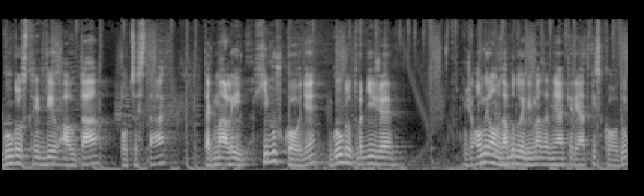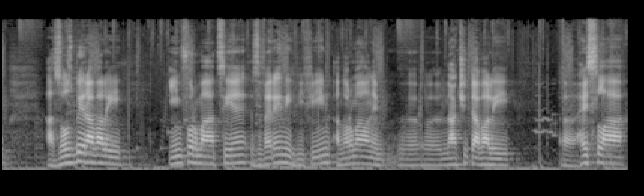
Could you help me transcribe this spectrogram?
Google Street View auta po cestách, tak mali chybu v kóde. Google tvrdí, že, že omylom zabudli vymazať nejaké riadky z kódu a zozbieravali informácie z verejných wi a normálne e, e, načítavali e, heslá,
